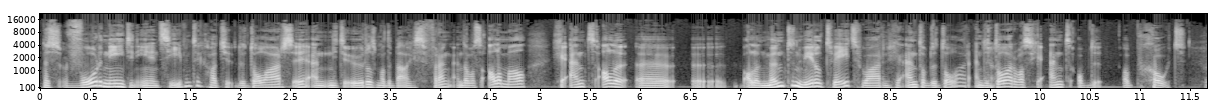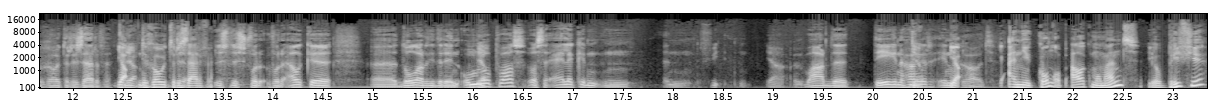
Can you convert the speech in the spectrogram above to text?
Dus voor 1971 had je de dollars, en niet de euro's, maar de Belgische frank. En dat was allemaal geënt. Alle, uh, alle munten wereldwijd waren geënt op de dollar. En de Ja. dollar was geënt op, de, op goud. Voor gouden reserve. Ja, Ja. de goudreserve. Dus, dus voor, voor elke uh, dollar die er in omloop was, was er eigenlijk een, een, een, ja, een waarde tegenhanger in Ja. goud. Ja, en je kon op elk moment je briefje,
